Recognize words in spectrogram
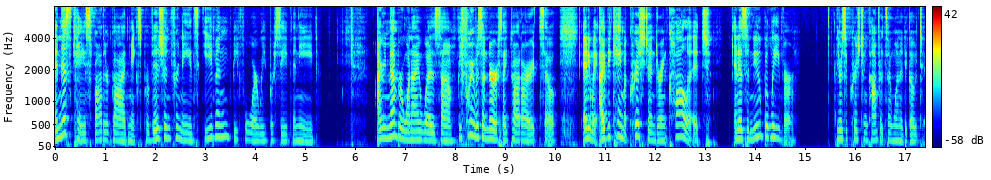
In this case, Father God makes provision for needs even before we perceive the need. I remember when I was, um, before I was a nurse, I taught art. So, anyway, I became a Christian during college. And as a new believer, there's a Christian conference I wanted to go to.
